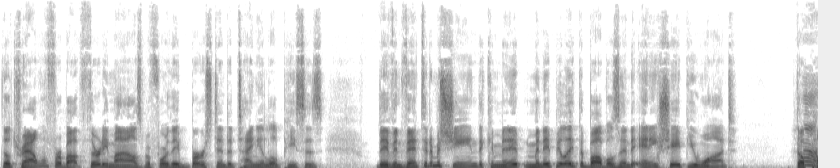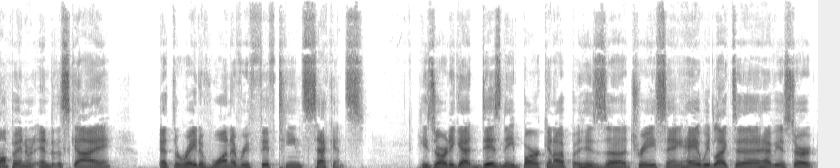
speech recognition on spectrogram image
They'll travel for about 30 miles before they burst into tiny little pieces. They've invented a machine that can manip- manipulate the bubbles into any shape you want. They'll pump in, into the sky at the rate of one every 15 seconds. He's already got Disney barking up his uh, tree saying, hey, we'd like to have you start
